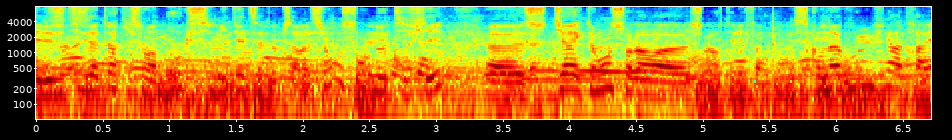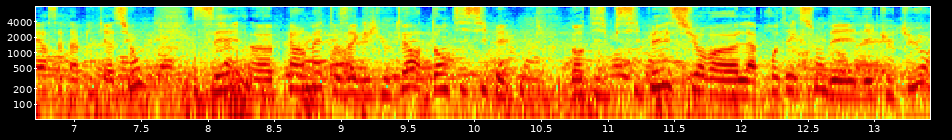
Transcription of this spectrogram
et les utilisateurs qui sont à proximité de cette observation sont notifiés euh, directement sur leur, euh, sur leur téléphone. Ce qu'on a voulu faire à travers cette application, c'est euh, permettre aux agriculteurs d'anticiper, d'anticiper sur la protection des, des, cultures,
